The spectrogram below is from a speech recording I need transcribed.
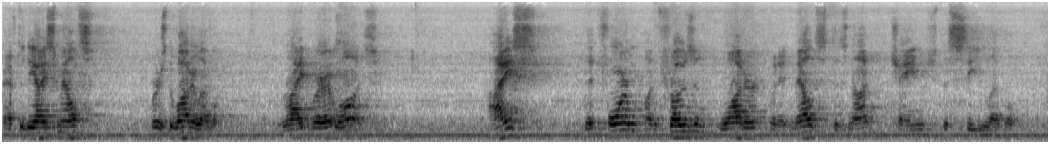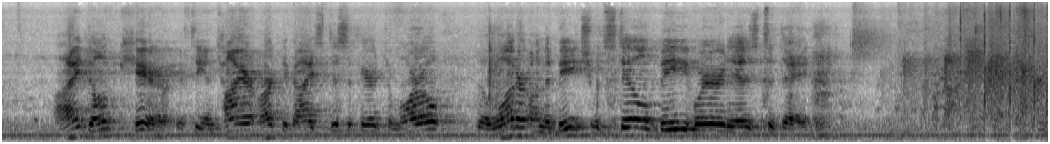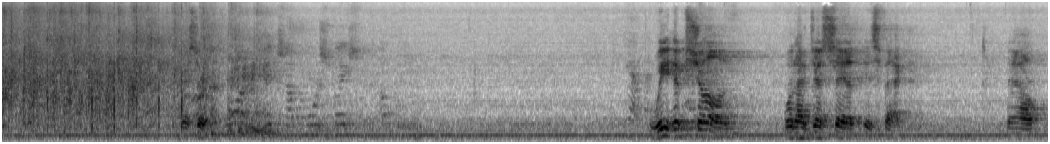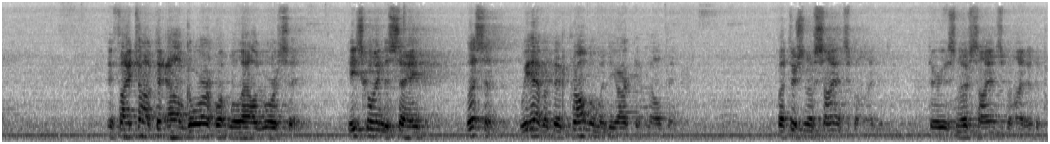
After the ice melts, where's the water level? Right where it was. Ice that formed on frozen water when it melts does not change the sea level. I don't care if the entire Arctic ice disappeared tomorrow, the water on the beach would still be where it is today. Yes, sir. We have shown what I've just said is fact. Now, if I talk to Al Gore, what will Al Gore say? He's going to say, listen, we have a big problem with the Arctic melting, but there's no science behind it. There is no science behind it.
